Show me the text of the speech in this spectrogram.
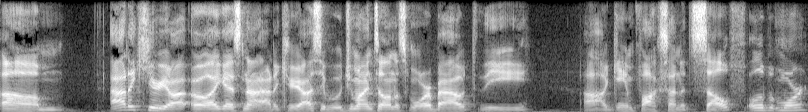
Um out of curiosity, oh, I guess not out of curiosity, but would you mind telling us more about the uh, game Fox Hunt itself a little bit more?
